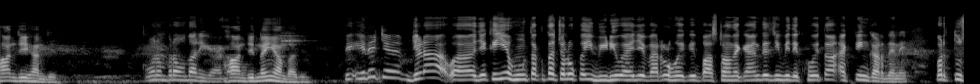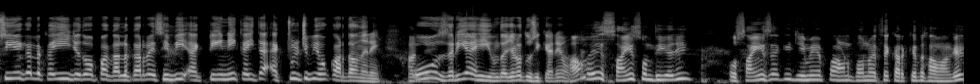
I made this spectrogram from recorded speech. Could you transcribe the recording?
ਹਾਂਜੀ ਹਾਂਜੀ। ਉਹ ਨੰਬਰ ਆਉਂਦਾ ਨਹੀਂ ਹਾਂਜੀ ਨਹੀਂ ਆਉਂਦਾ ਜੀ। ਤੇ ਇਹਦੇ ਚ ਜਿਹੜਾ ਅ, ਜੇ ਕਹੀਏ ਹੁਣ ਤੱਕ ਤਾਂ ਚਲੋ ਕਈ ਵੀਡੀਓ ਹੈ ਜੇ ਵਾਇਰਲ ਹੋਏ ਕਈ ਪਾਸਟਰਾਂ ਦੇ ਕਹਿੰਦੇ ਸੀ ਵੀ ਦੇਖੋ ਇਹ ਤਾਂ ਐਕਟਿੰਗ ਕਰਦੇ ਨੇ। ਪਰ ਤੁਸੀਂ ਇਹ ਗੱਲ ਕਹੀ ਜਦੋਂ ਆਪਾਂ ਗੱਲ ਕਰ ਰਹੇ ਸੀ ਵੀ ਐਕਟਿੰਗ ਨਹੀਂ ਕਈ ਤਾਂ ਐਕਚੁਅਲ ਚ ਵੀ ਉਹ ਕਰ ਦਿੰਦੇ ਨੇ। ਉਹ ਜ਼ਰੀਆ ਹੀ ਹੁੰਦਾ ਜਿਹੜਾ ਤੁਸੀਂ ਕਹਿ ਰਹੇ ਹੋ। ਹਾਂ ਇਹ ਸਾਇੰਸ ਹੁੰਦੀ ਹੈ ਜੀ। ਉਹ ਸਾਇੰਸ ਹੈ ਕਿ ਜਿਵੇਂ ਆਪਾਂ ਹੁਣ ਤੁਹਾਨੂੰ ਇੱਥੇ ਕਰਕੇ ਦਿਖਾਵਾਂਗੇ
